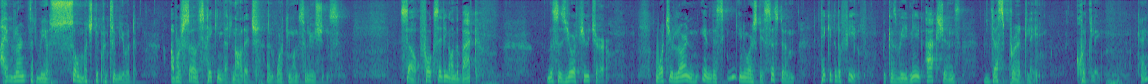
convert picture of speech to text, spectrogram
I have learned that we have so much to contribute ourselves taking that knowledge and working on solutions. So, folks sitting on the back, this is your future. What you learn in this university system, take it to the field because we need actions desperately, quickly. Okay?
